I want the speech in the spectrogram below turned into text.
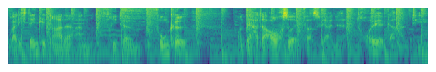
weil ich denke gerade an Friedhelm Funkel. Und der hatte auch so etwas wie eine Treuegarantie.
